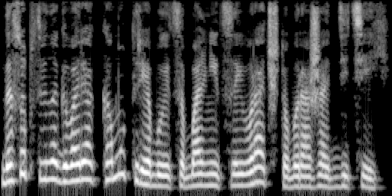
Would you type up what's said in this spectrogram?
Да, собственно говоря, кому требуется больница и врач, чтобы рожать детей?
